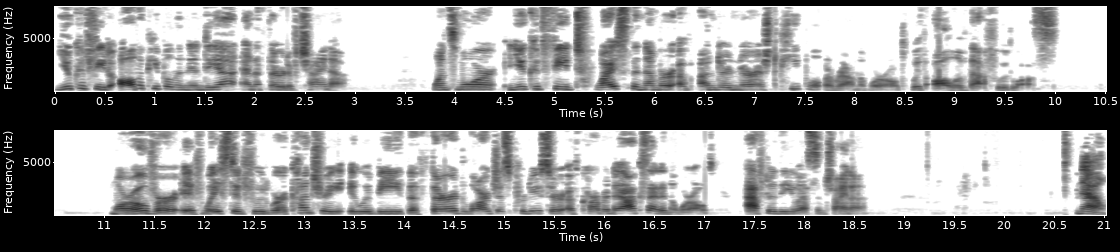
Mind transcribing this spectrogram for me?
you could feed all the people in India and a third of China. Once more, you could feed twice the number of undernourished people around the world with all of that food loss. Moreover, if wasted food were a country, it would be the third largest producer of carbon dioxide in the world, after the US and China. Now,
